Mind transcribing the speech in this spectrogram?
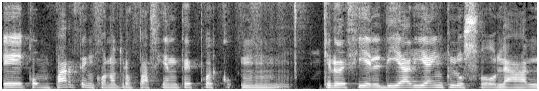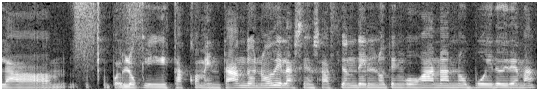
eh, comparten con otros pacientes, pues mm, quiero decir, el día a día incluso la, pues lo que estás comentando, ¿no? De la sensación del no tengo ganas, no puedo y demás.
